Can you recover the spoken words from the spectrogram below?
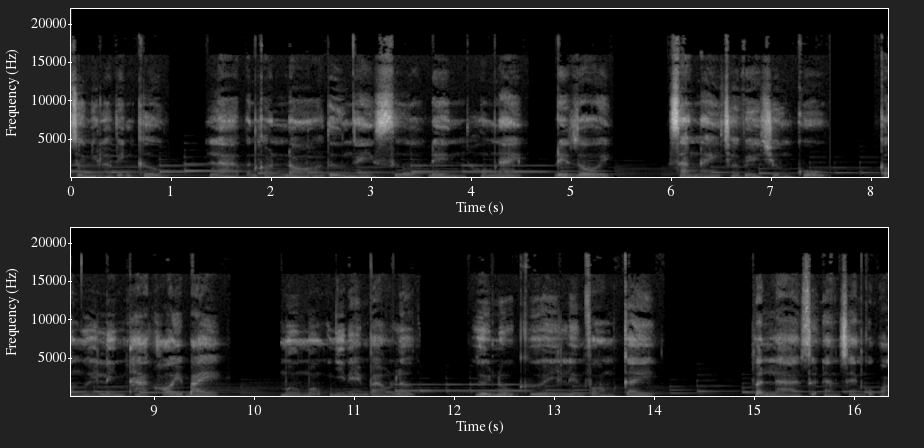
dường như là vĩnh cửu, là vẫn còn đó từ ngày xưa đến hôm nay. Để rồi, sáng nay trở về trường cũ, có người lính thả khói bay, mơ mộng nhìn em vào lớp, gửi nụ cười lên vòm cây. Vẫn là sự đan xen của quá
